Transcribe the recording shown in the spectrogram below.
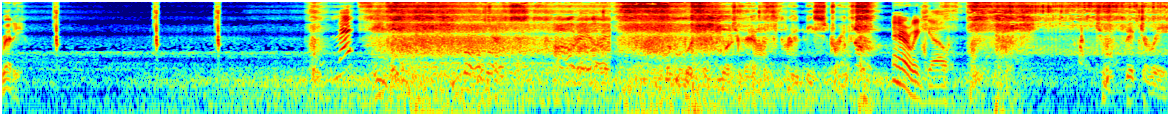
Ready. Let's The butcher's work To then. God's grant me strength. There we go. To victory.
